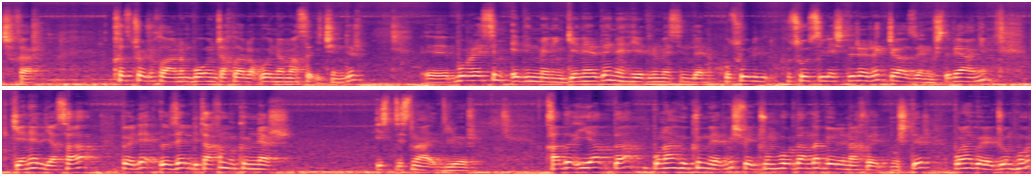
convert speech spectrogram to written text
çıkar. Kız çocuklarının bu oyuncaklarla oynaması içindir. E, bu resim edinmenin genelde nehyedilmesinden husul, hususileştirerek cevaz vermiştir. Yani genel yasa böyle özel bir takım hükümler istisna ediliyor. Kadı İyad da buna hüküm vermiş ve cumhurdan da böyle nakletmiştir. Buna göre cumhur,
